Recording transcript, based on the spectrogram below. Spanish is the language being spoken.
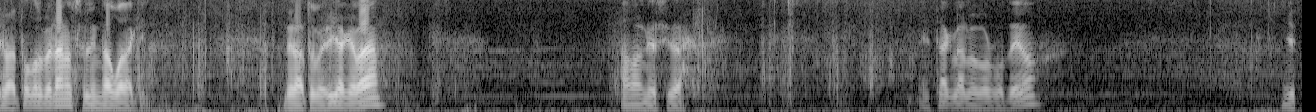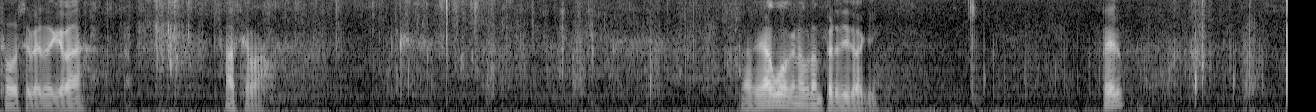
Lleva todo el verano saliendo agua de aquí. De la tubería que va a la universidad. Está claro el borboteo. Y es todo ese verde que va hacia abajo. La de agua que no habrán perdido aquí. Pero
